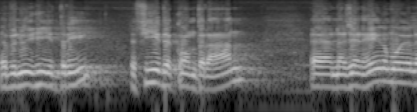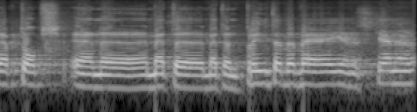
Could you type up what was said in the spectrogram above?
hebben nu hier drie. De vierde komt eraan. En er zijn hele mooie laptops en, uh, met, uh, met een printer erbij en een scanner.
